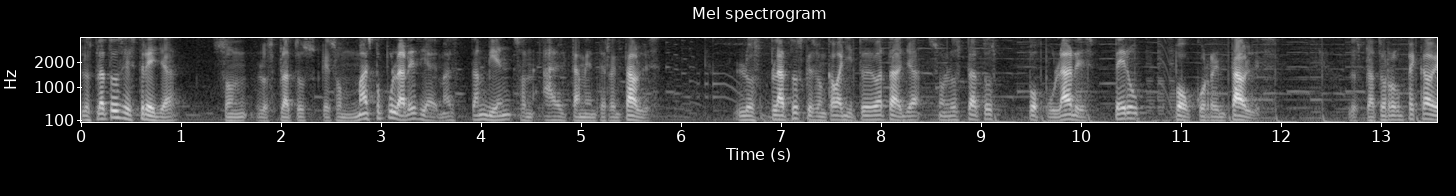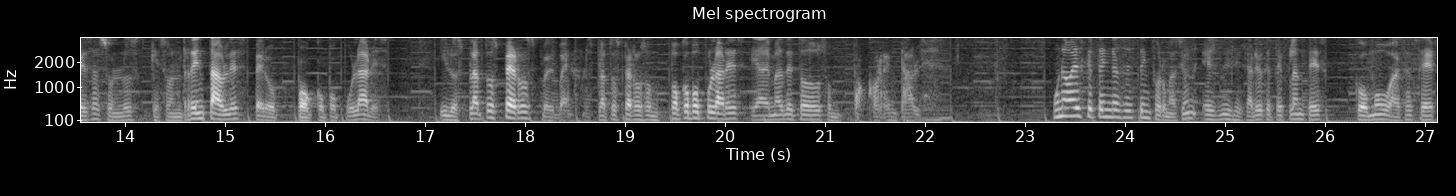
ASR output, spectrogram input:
Los platos estrella son los platos que son más populares y además también son altamente rentables. Los platos que son caballito de batalla son los platos populares pero poco rentables. Los platos rompecabezas son los que son rentables pero poco populares. Y los platos perros, pues bueno, los platos perros son poco populares y además de todo son poco rentables. Una vez que tengas esta información es necesario que te plantees cómo vas a hacer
